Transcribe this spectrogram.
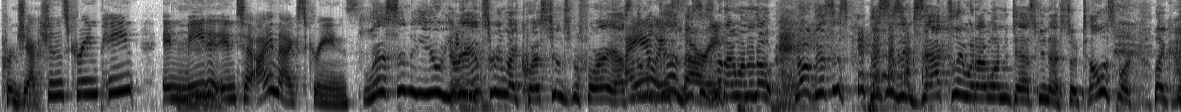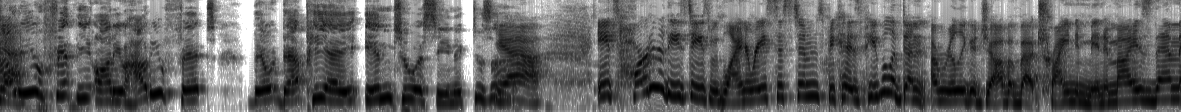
projection screen paint and mm. made it into IMAX screens. Listen to you. You're mm. answering my questions before I ask I them know, again. This is what I want to know. No, this is this is exactly what I wanted to ask you next. So tell us more. Like how yeah. do you fit the audio? How do you fit the, that PA into a scenic design? Yeah. It's harder these days with line array systems because people have done a really good job about trying to minimize them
